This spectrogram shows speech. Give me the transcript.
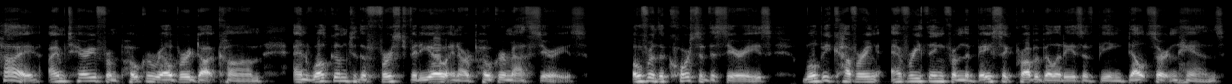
Hi, I'm Terry from PokerRailbird.com, and welcome to the first video in our Poker Math series. Over the course of the series, we'll be covering everything from the basic probabilities of being dealt certain hands,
